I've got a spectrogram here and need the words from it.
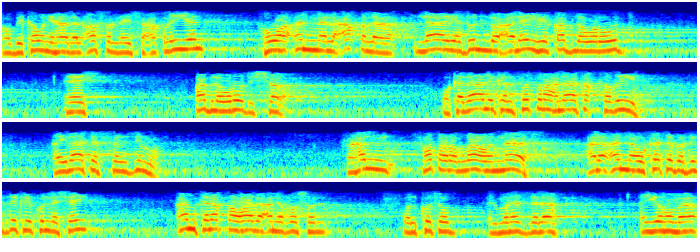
أو بكون هذا الأصل ليس عقليا هو أن العقل لا يدل عليه قبل ورود إيش؟ قبل ورود الشرع. وكذلك الفطرة لا تقتضيه أي لا تستلزمه. فهل فطر الله الناس على أنه كتب في الذكر كل شيء؟ أم تلقوا هذا عن الرسل والكتب المنزلة أيهما؟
